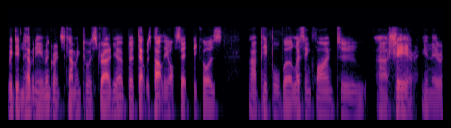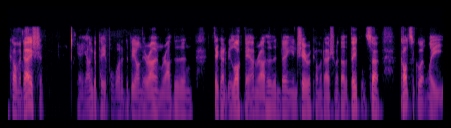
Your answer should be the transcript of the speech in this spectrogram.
we didn't have any immigrants coming to Australia, but that was partly offset because uh, people were less inclined to uh, share in their accommodation. Younger people wanted to be on their own rather than they're going to be locked down rather than being in share accommodation with other people. So consequently,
